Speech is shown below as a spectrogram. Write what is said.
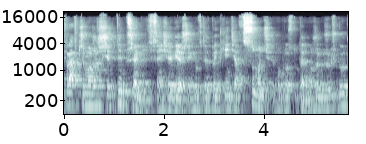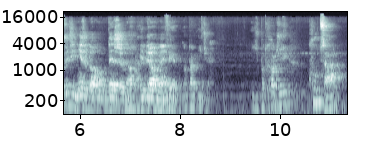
sprawdź, czy możesz się ty przebić, w sensie wiesz, jakby w te pęknięcia wsunąć po prostu ten, może żebyśmy go wyprzedzili, nie żeby on uderzył, Dobra, nie my. wiem, on tam idzie. Idzie, podchodzi, kuca i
